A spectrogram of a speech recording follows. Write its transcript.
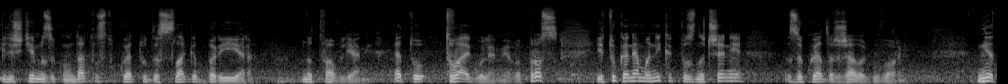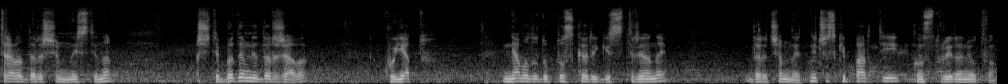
или ще има законодателство, което да слага бариера на това влияние. Ето, това е големия въпрос и тук няма никакво значение за коя държава говорим. Ние трябва да решим наистина, ще бъдем ли държава, която няма да допуска регистриране, да речем, на етнически партии, конструирани отвън.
